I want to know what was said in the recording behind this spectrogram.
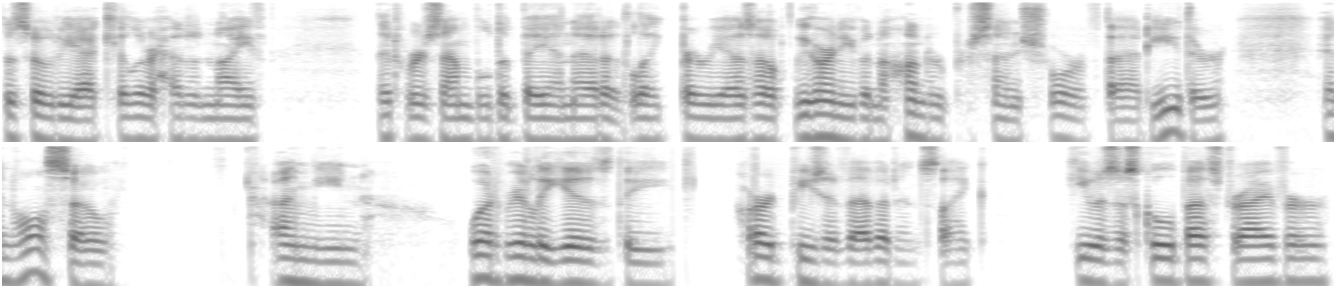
the Zodiac Killer had a knife that resembled a bayonet at Lake Berryessa. We aren't even 100% sure of that either. And also, I mean, what really is the hard piece of evidence? Like, he was a school bus driver,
